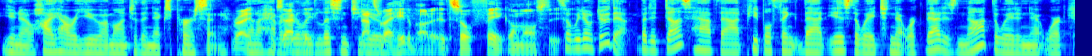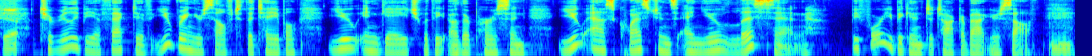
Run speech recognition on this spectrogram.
you know, hi, how are you? I'm on to the next person. Right. And I haven't really listened to That's you. That's what I hate about it. It's so fake almost. So we don't do that. But it does have that. People think that is the way to network. That is not the way to network. Yeah. To really be effective, you bring yourself to the table, you engage with the other person, you ask questions, and you listen. Before you begin to talk about yourself, mm.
